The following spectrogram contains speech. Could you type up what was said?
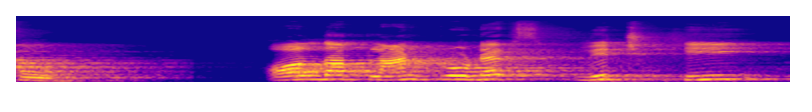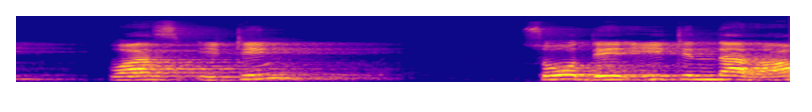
food all the plant products which he was eating so they eat in the raw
